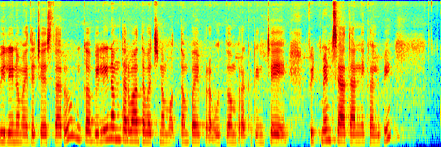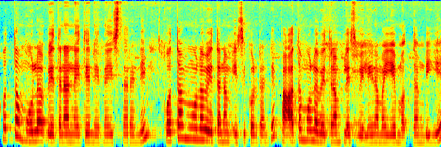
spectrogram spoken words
విలీనం అయితే చేస్తారు. ఇక విలీనం తర్వాత వచ్చిన మొత్తంపై ప్రభుత్వం ప్రకటించే ఫిట్మెంట్ శాతాన్ని కలిపి కొత్త మూల వేతనాన్ని అయితే నిర్ణయిస్తారండి. కొత్త మూల వేతనం ఈక్వల్ అంటే పాత మూల వేతనం ప్లస్ విలీనమయ్యే మొత్తం డిఏ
